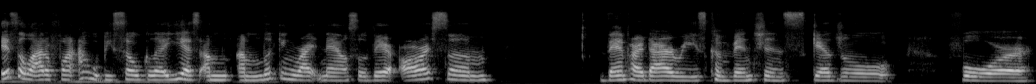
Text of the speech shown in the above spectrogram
it's a lot of fun. I will be so glad. Yes, I'm I'm looking right now, so there are some Vampire Diaries conventions scheduled for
